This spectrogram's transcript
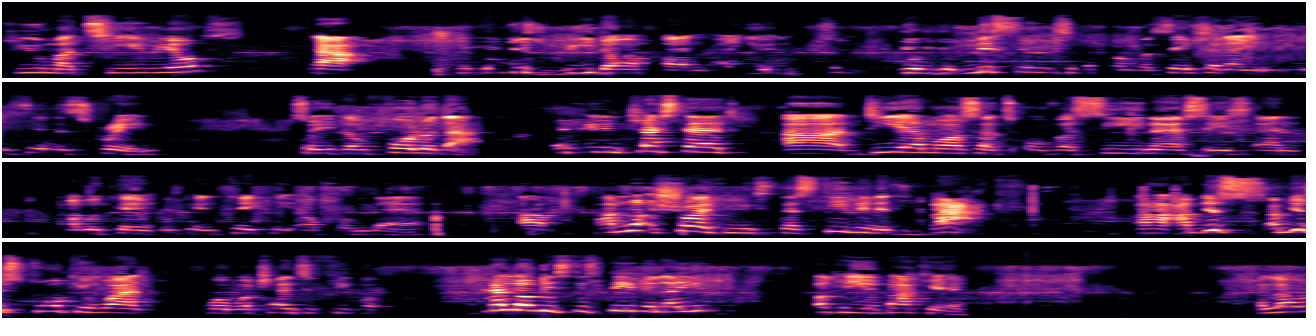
few materials that you can just read off and, and you, you you listen to the conversation and you, you see the screen so you can follow that. If you're interested, uh, DM us at Overseas Nurses and we can we can take it up from there. Uh, I'm not sure if Mr. Stephen is back. Uh, I'm just I'm just talking while, while we're trying to figure. Hello, Mr. Stephen. Are you okay? You're back here. Hello.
